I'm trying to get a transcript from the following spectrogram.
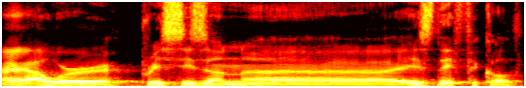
Our preseason uh, is difficult.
